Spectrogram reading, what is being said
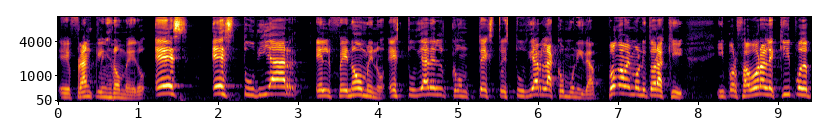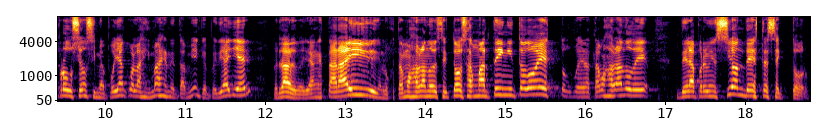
eh, Franklin Romero, es estudiar el fenómeno, estudiar el contexto, estudiar la comunidad. Póngame el monitor aquí. Y por favor al equipo de producción, si me apoyan con las imágenes también que pedí ayer, ¿verdad? Deberían estar ahí, en lo que estamos hablando del sector San Martín y todo esto, estamos hablando de, de la prevención de este sector.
